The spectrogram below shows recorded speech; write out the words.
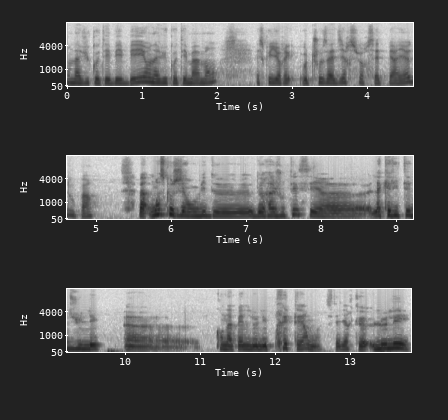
On a vu côté bébé, on a vu côté maman. Est-ce qu'il y aurait autre chose à dire sur cette période ou pas? Bah, Moi, ce que j'ai envie de, rajouter, c'est euh, la qualité du lait euh, qu'on appelle le lait préterme. C'est-à-dire que le lait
